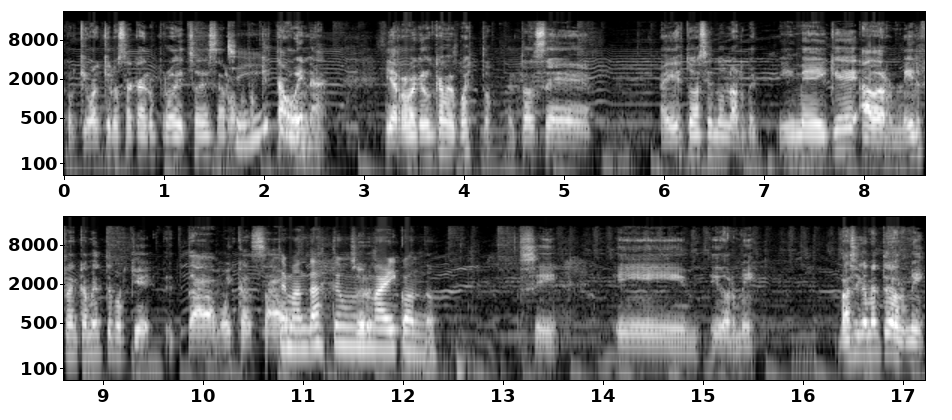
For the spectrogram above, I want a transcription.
Porque igual quiero sacar un provecho de esa ropa. Sí. Porque está buena. Y es ropa que nunca me he puesto. Entonces ahí estuve haciendo un orden. Y me dediqué a dormir, francamente, porque estaba muy cansado. Te mandaste un Sobre- maricondo. Sí. Y, y dormí. Básicamente dormí.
